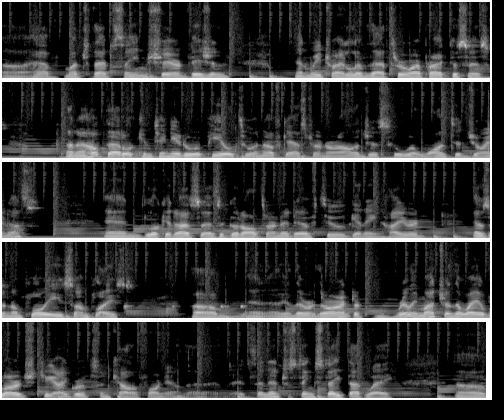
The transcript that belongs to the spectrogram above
uh, have much that same shared vision, and we try to live that through our practices. And I hope that'll continue to appeal to enough gastroenterologists who will want to join us and look at us as a good alternative to getting hired as an employee someplace. Um, there, there aren't really much in the way of large GI groups in California. It's an interesting state that way, uh,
